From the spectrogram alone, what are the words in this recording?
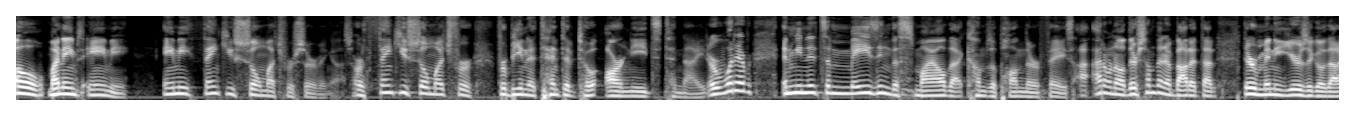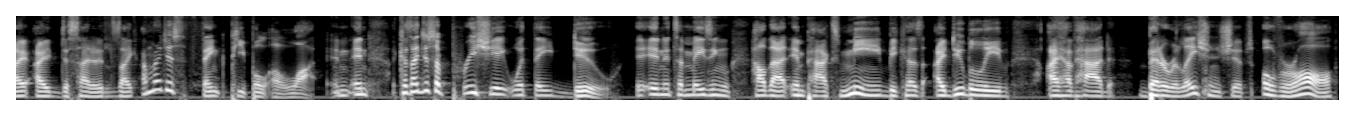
Oh, my name's Amy. Amy, thank you so much for serving us, or thank you so much for for being attentive to our needs tonight, or whatever. I mean, it's amazing the smile that comes upon their face. I, I don't know. There's something about it that there were many years ago that I, I decided it's like I'm gonna just thank people a lot, and and because I just appreciate what they do, and it's amazing how that impacts me because I do believe I have had better relationships overall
